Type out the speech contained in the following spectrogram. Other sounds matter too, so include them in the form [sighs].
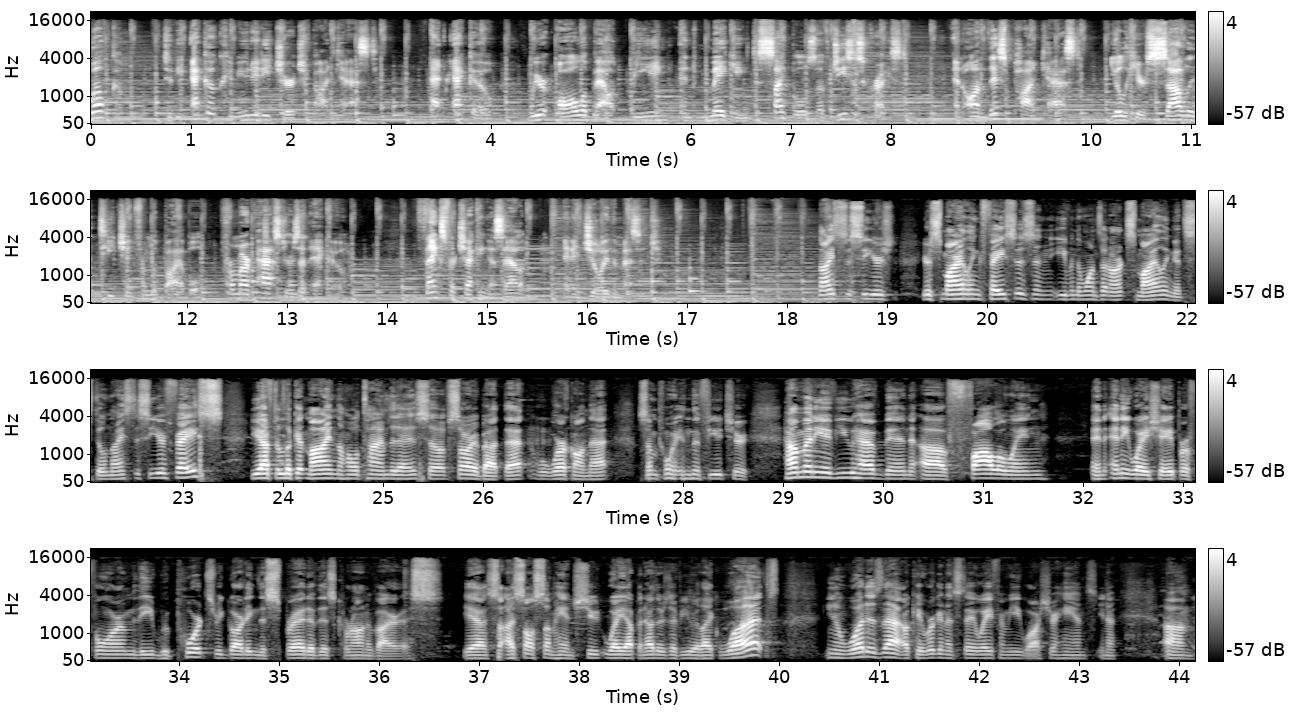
Welcome to the Echo Community Church podcast. At Echo, we're all about being and making disciples of Jesus Christ. And on this podcast, you'll hear solid teaching from the Bible from our pastors at Echo. Thanks for checking us out and enjoy the message. Nice to see your, your smiling faces, and even the ones that aren't smiling, it's still nice to see your face. You have to look at mine the whole time today, so I'm sorry about that. We'll work on that some point in the future. How many of you have been uh, following in any way, shape, or form the reports regarding the spread of this coronavirus? Yeah, so I saw some hands shoot way up, and others of you are like, "What? You know, what is that?" Okay, we're going to stay away from you. Wash your hands. You know, um,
